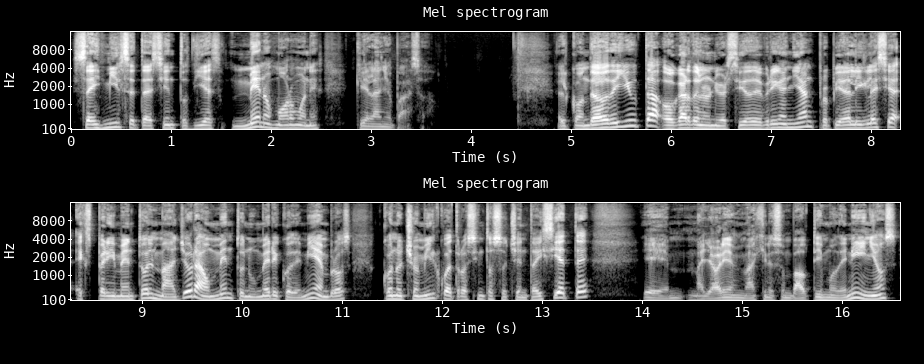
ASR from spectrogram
6.710 menos mormones que el año pasado. El condado de Utah, hogar de la Universidad de Brigham Young, propiedad de la iglesia, experimentó el mayor aumento numérico de miembros, con 8.487, eh, mayoría me imagino es un bautismo de niños,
